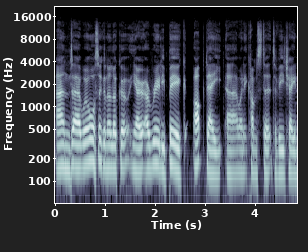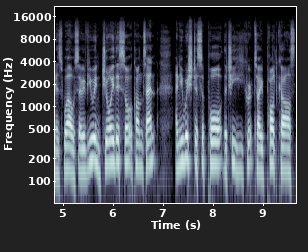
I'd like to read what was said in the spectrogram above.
And uh, we're also going to look at you know a really big update uh, when it comes to, to VeChain as well. So if you enjoy this sort of content and you wish to support the Cheeky Crypto podcast,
